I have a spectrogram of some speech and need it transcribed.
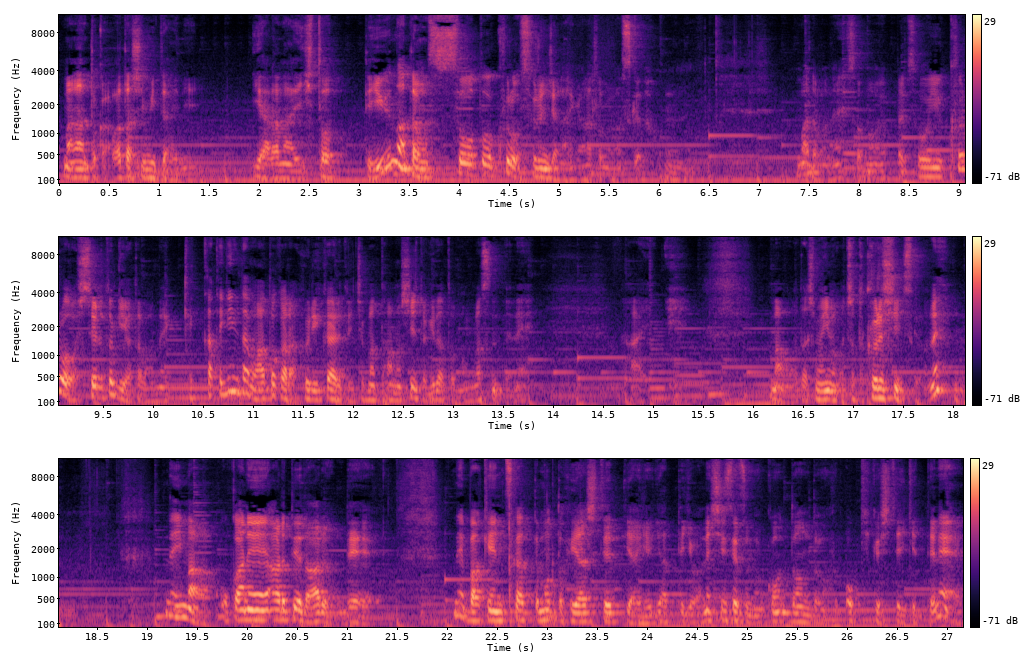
うん、まあなんとか私みたいにやらない人っていうのは多分相当苦労するんじゃないかなと思いますけど、うん、まあでもねそのやっぱりそういう苦労してる時が多分ね結果的に多分後から振り返ると一番楽しい時だと思いますんでね。はい。まあ私も今もちょっと苦しいんですけどね、うん、で今お金ある程度あるんでね、馬券使ってもっと増やしてってやっていけばね施設もどんどん大きくしていけてね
